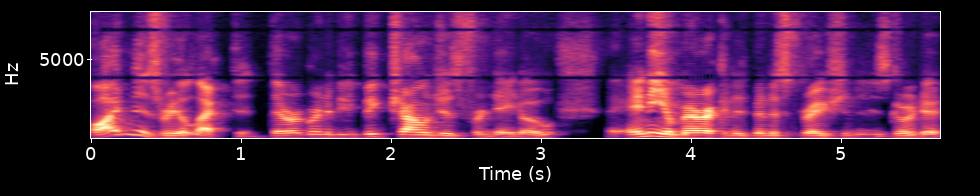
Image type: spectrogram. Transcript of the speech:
Biden is reelected, there are going to be big challenges for NATO. Any American administration is going to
